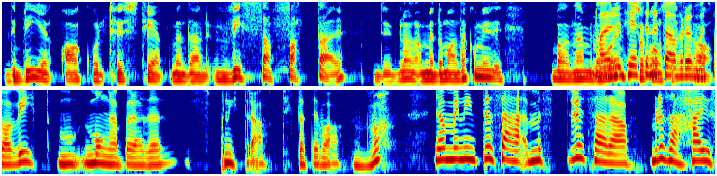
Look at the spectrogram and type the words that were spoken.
Det blir en awkward tysthet, men där vissa fattar. Du, bland, men de andra kommer ju bara, nej, men det var inte så Majoriteten av rummet Ja. var vitt. Många började fnittra. Tyckte att det var... Va? Ja men inte så här, men du vet så här, men det är så här high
